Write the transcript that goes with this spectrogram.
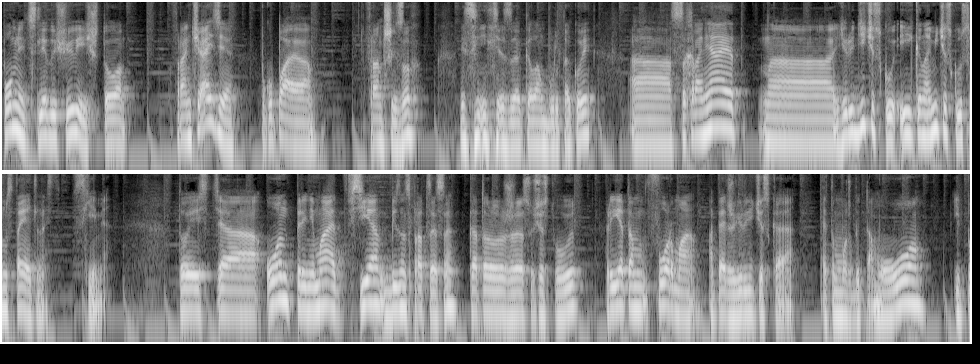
помнить следующую вещь, что франчайзи, покупая франшизу, извините за каламбур такой, а, сохраняет а, юридическую и экономическую самостоятельность в схеме. То есть он принимает все бизнес-процессы, которые уже существуют. При этом форма, опять же, юридическая, это может быть там ООО, ИП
